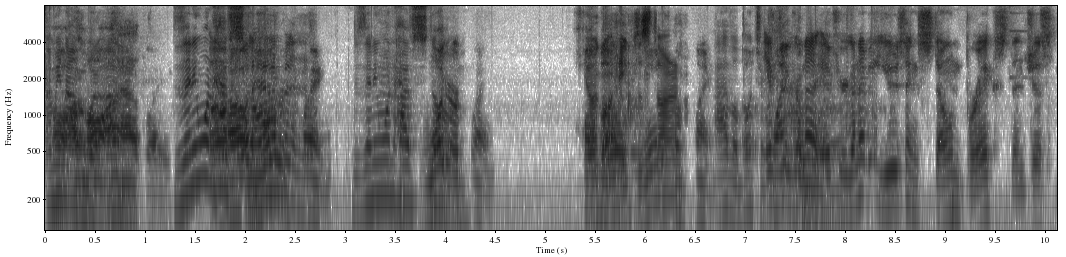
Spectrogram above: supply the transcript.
I mean, oh, I'm, I have like. does anyone Oh, have wood stone? or Does anyone have Wood or stone? plank? Yeah, I Hold got heaps of stone. I have a bunch of. If you're gonna wood? if you're gonna be using stone bricks, then just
